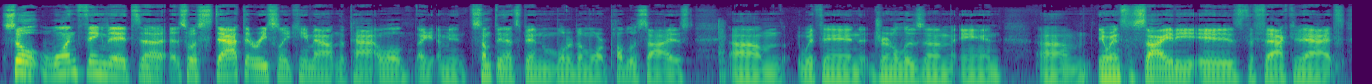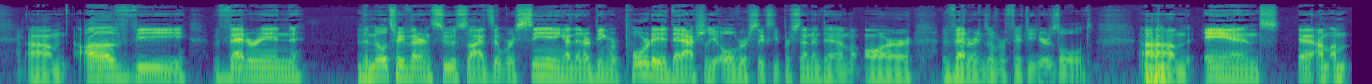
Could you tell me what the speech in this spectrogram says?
So one thing that uh, so a stat that recently came out in the past, well, I, I mean something that's been a little bit more publicized um, within journalism and um, you know in society is the fact that um, of the veteran the military veteran suicides that we're seeing and that are being reported that actually over 60% of them are veterans over 50 years old um, and uh, I'm, I'm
